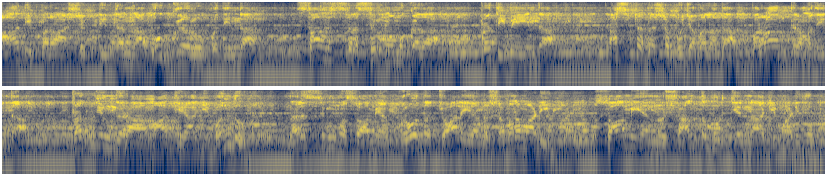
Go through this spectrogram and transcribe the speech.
ಆದಿಪರಾಶಕ್ತಿ ತನ್ನ ಉಗ್ರ ರೂಪದಿಂದ ಸಹಸ್ರ ಸಿಂಹ ಮುಖದ ಪ್ರತಿಭೆಯಿಂದ ಅಷ್ಟದಶ ಭುಜಬಲದ ಪರಾಕ್ರಮದಿಂದ ಪ್ರತ್ಯುಂಗರ ಮಾತೆಯಾಗಿ ಬಂದು ನರಸಿಂಹ ಸ್ವಾಮಿಯ ಕ್ರೋಧ ಜ್ವಾಲೆಯನ್ನು ಶಮನ ಮಾಡಿ ಸ್ವಾಮಿಯನ್ನು ಶಾಂತಮೂರ್ತಿಯನ್ನಾಗಿ ಮಾಡಿದನು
